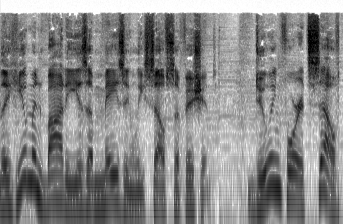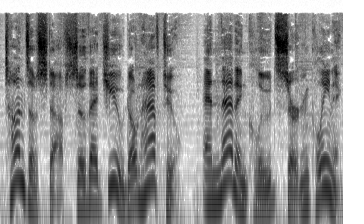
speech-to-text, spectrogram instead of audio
The human body is amazingly self sufficient, doing for itself tons of stuff so that you don't have to, and that includes certain cleaning.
